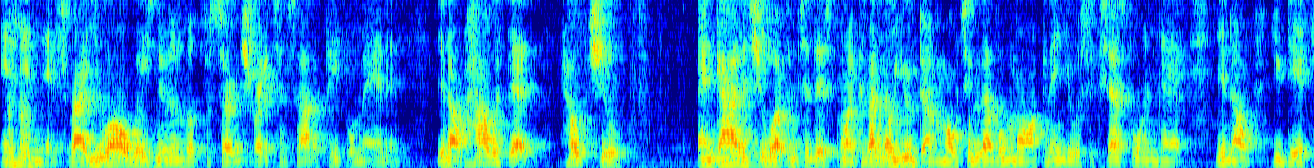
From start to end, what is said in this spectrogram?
in, Mm-hmm. in this, right? You always knew to look for certain traits inside of people, man. And you know, how has that helped you and guided you up into this point? Because I know you've done multi-level marketing. You were successful in that. You know, you did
